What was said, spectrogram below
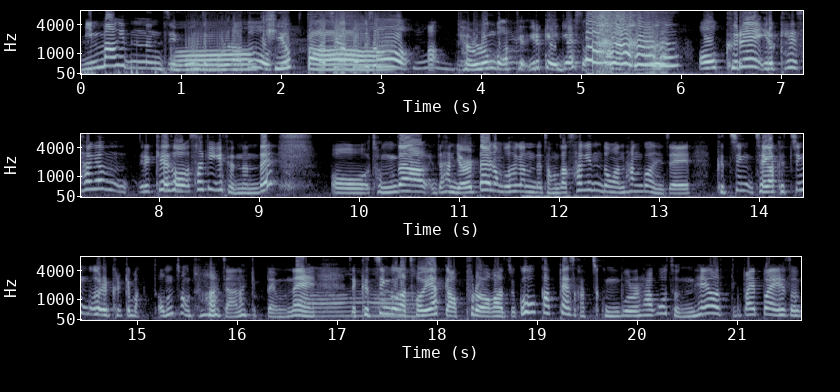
민망했는지 뭔지 어, 몰라도 귀엽다. 아, 제가 거기서 아 별론 것 같아요 이렇게 얘기할 수 없어가지고 어 그래 이렇게 사귀 이렇게 해서 사귀게 됐는데 어 정작 이제 한 열 달 정도 사귀었는데 정작 사귄 동안 한 건 이제 그친 제가 그 친구를 그렇게 막 엄청 좋아하지 않았기 때문에 이제 그 친구가 저희 학교 앞으로 와가지고 카페에서 같이 공부를 하고 저는 헤어 빠이빠이해서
